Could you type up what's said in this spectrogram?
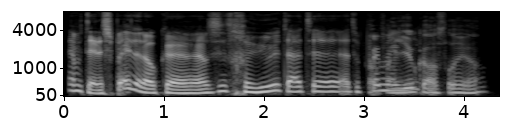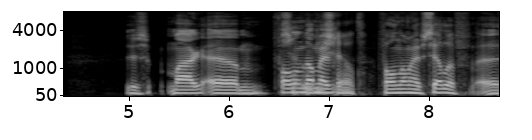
En meteen een speler ook. eh wat is het gehuurd uit, eh, uit de van Premier League? Newcastle, ja. Dus, maar ehm Volendam, heeft. Volendam heeft zelf eh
